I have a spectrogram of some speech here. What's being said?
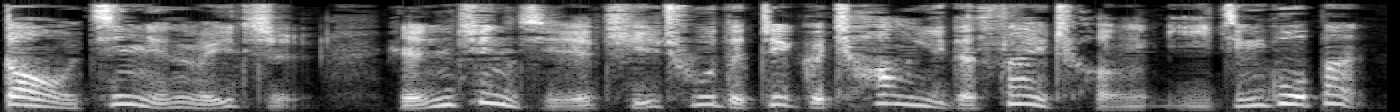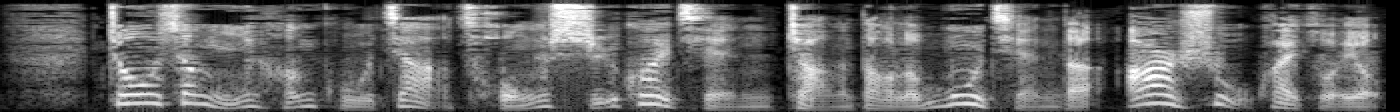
到今年为止，任俊杰提出的这个倡议的赛程已经过半，招商银行股价从十块钱涨到了目前的二十五块左右。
